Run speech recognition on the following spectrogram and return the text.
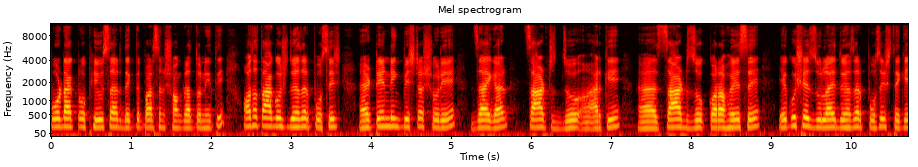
প্রোডাক্ট ও ফিউচার দেখতে পাচ্ছেন সংক্রান্ত নীতি। অর্থাৎ আগস্ট দুই হাজার পঁচিশ ট্রেন্ডিং পৃষ্ঠা সরিয়ে জায়গার চার্ট যোগ আর কি চার্ট যোগ করা হয়েছে। একুশে জুলাই দুই হাজার পঁচিশ থেকে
